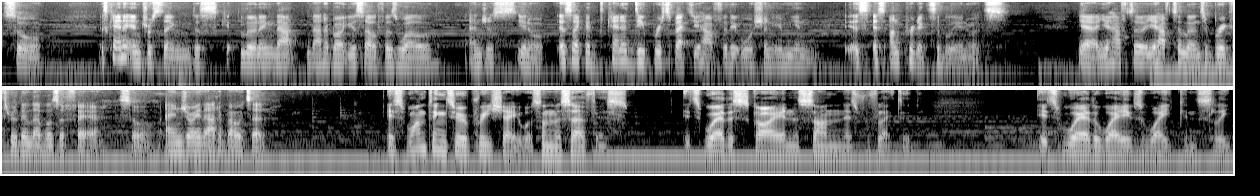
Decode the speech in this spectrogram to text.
So it's kind of interesting just learning that, that about yourself as well. And just you know it's like a kind of deep respect you have for the ocean. I mean it's, it's unpredictable you know it's yeah you have to you have to learn to break through the levels of fear. So i enjoy that about it. It's one thing to appreciate what's on the surface. It's where the sky and the sun is reflected. It's where the waves wake and sleep.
